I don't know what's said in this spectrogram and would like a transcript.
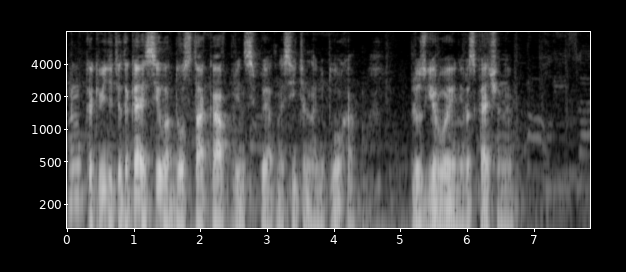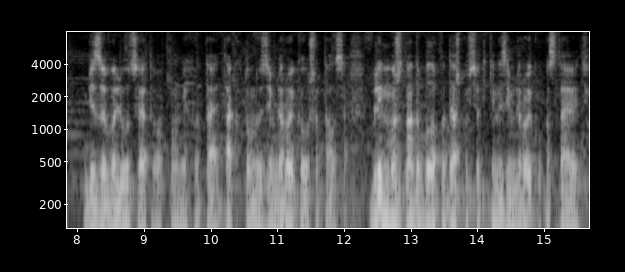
Ну, как видите, такая сила до 100к, в принципе, относительно неплохо. Плюс герои не раскачаны. Без эволюции этого вполне хватает. Так, кто у нас землеройка ушатался? Блин, может надо было подашку все-таки на землеройку поставить?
